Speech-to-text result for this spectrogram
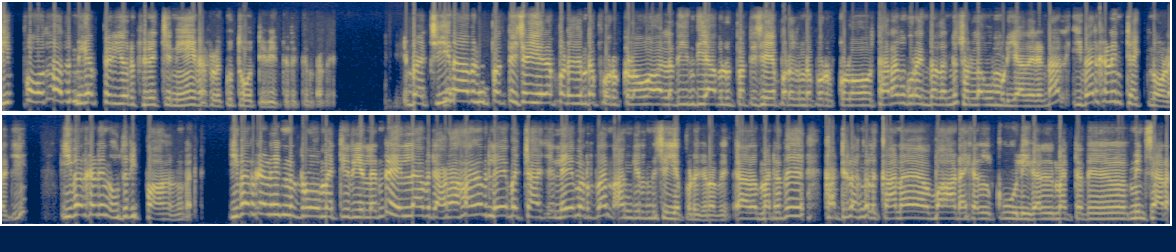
இப்போது அது மிகப்பெரிய ஒரு பிரச்சனையை இவர்களுக்கு தோற்றுவித்திருக்கின்றது இப்ப சீனாவில் உற்பத்தி செய்யப்படுகின்ற பொருட்களோ அல்லது இந்தியாவில் உற்பத்தி செய்யப்படுகின்ற பொருட்களோ தரம் குறைந்தது என்று சொல்லவும் முடியாது என்றால் இவர்களின் டெக்னாலஜி இவர்களின் உதிரிப்பாகங்கள் இவர்களின் ரோ மெட்டீரியல் என்று எல்லாவற்றையும் லேபர் சார்ஜ் லேபர் தான் அங்கிருந்து செய்யப்படுகிறது. மற்றது கட்டிடங்களுக்கான வாடகைகள் கூலிகள் மற்றது மின்சார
